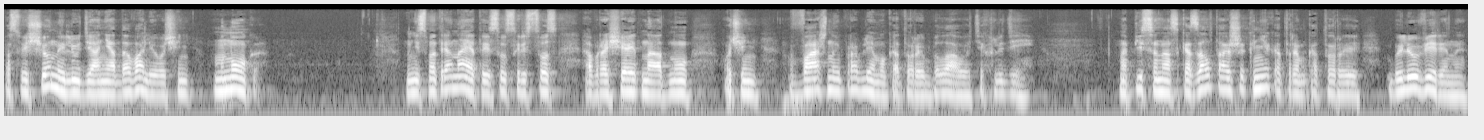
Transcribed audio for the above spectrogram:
посвященные люди, они отдавали очень много. Но несмотря на это, Иисус Христос обращает на одну очень важную проблему, которая была у этих людей. Написано, сказал также к некоторым, которые были уверены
